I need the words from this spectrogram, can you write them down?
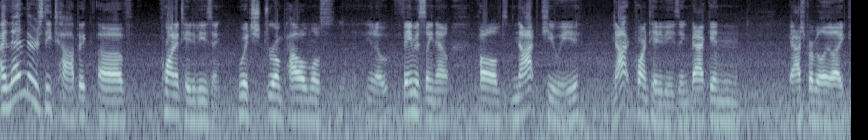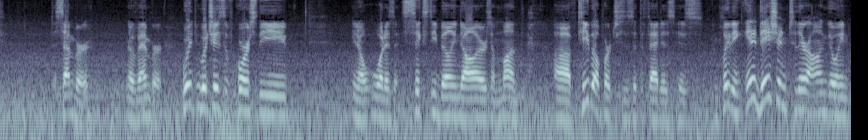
And then there's the topic of quantitative easing. which Jerome Powell most, you know, famously now called not QE, not quantitative easing, back in, gosh, probably like December, November, which, which is, of course, the, you know, what is it, $60 billion a month of T bill purchases that the Fed is, is completing, in addition to their ongoing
